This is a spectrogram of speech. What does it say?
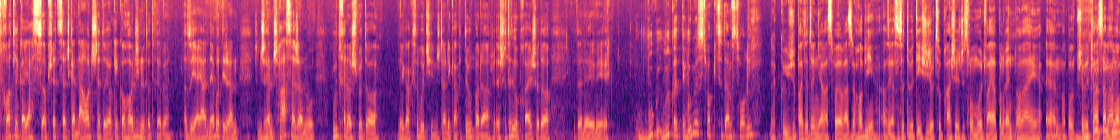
trotelka, jaz obšetsačka naročne, to jo keko hodinu to treba. Also ja, ja, ne bo ti žan, žan, žan časa, žan u utrano šmito, nekak se učiniš, da neka pa upada, še ti upraviš, to je Vuka te vumestoki se tam stvori? Na kuže pa je to njera svoje razne hobi. Also jaz sem se tebe teši že odprašil, že smo mu dva ja pon rentnoraj, um, a pa še več časa imamo.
